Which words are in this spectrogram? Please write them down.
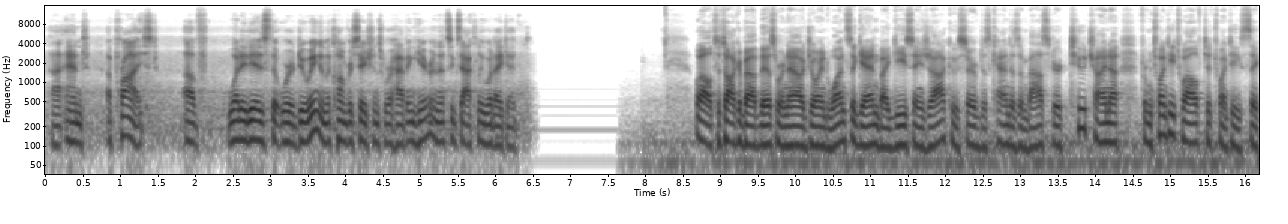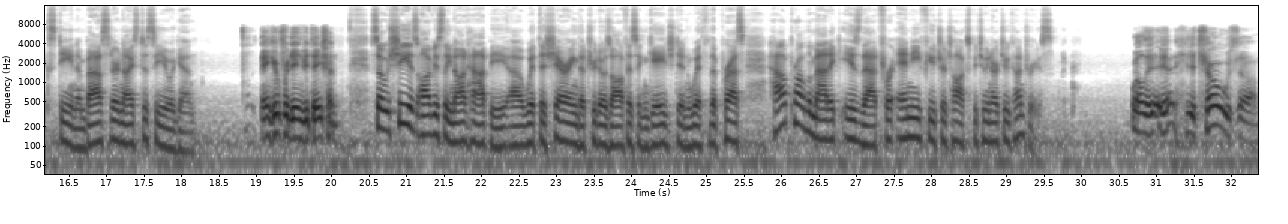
uh, and apprised of what it is that we're doing and the conversations we're having here, and that's exactly what I did. Well, to talk about this, we're now joined once again by Guy Saint Jacques, who served as Canada's ambassador to China from 2012 to 2016. Ambassador, nice to see you again. Thank you for the invitation. So Xi is obviously not happy uh, with the sharing that Trudeau's office engaged in with the press. How problematic is that for any future talks between our two countries? Well, it, it shows uh, uh,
